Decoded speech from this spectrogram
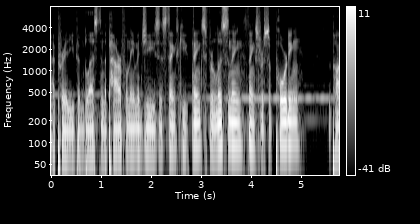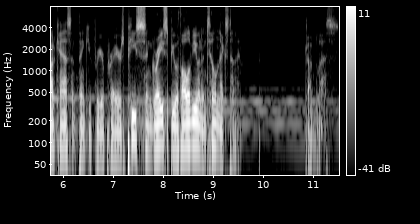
I pray that you've been blessed in the powerful name of Jesus. Thank you. Thanks for listening. Thanks for supporting the podcast, and thank you for your prayers. Peace and grace be with all of you, and until next time, God bless.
